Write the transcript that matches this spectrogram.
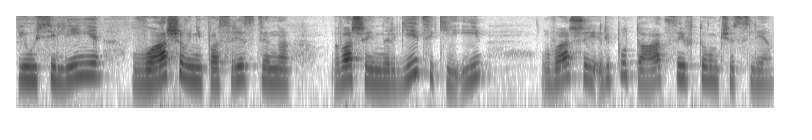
и усиления вашего непосредственно, вашей энергетики и вашей репутации в том числе.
